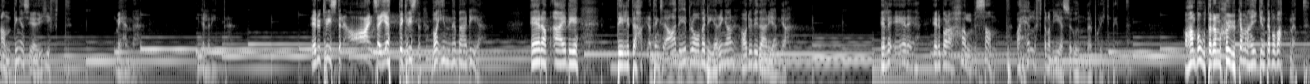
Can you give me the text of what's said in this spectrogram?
antingen så är jag ju gift med henne eller inte. Är du kristen? Ah, inte så jättekristen. Vad innebär det? Är det att, nej, det, det är lite, jag tänker så ja det är bra värderingar. Ja, då är vi där igen ja. Eller är det, är det bara halvsant? Var hälften av Jesu under på riktigt? Och han botade de sjuka men han gick inte på vattnet.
